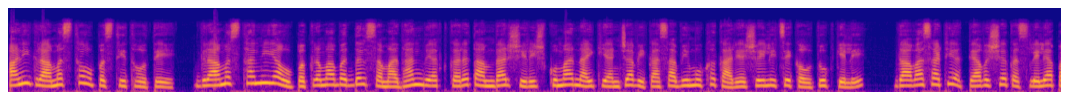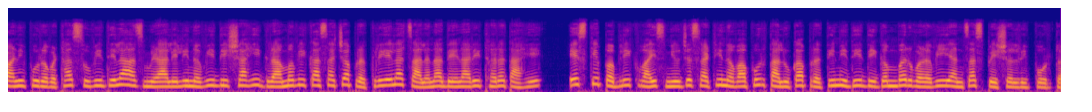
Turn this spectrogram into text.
आणि ग्रामस्थ उपस्थित होते. ग्रामस्थांनी या उपक्रमाबद्दल समाधान व्यक्त करत आमदार शिरीषकुमार नाईक यांच्या विकासाभिमुख कार्यशैलीचे कौतुक केले. गावासाठी अत्यावश्यक असलेल्या पाणीपुरवठा सुविधेला आज मिळालेली नवी दिशा ही ग्रामविकासाच्या प्रक्रियेला चालना देणारी ठरत आहे. एस के पब्लिक व्हाईस न्यूजसाठी नवापूर तालुका प्रतिनिधी दिगंबर वळवी यांचा स्पेशल रिपोर्ट.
